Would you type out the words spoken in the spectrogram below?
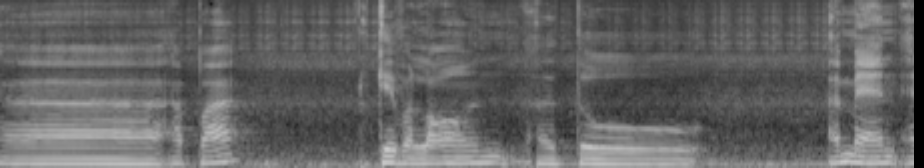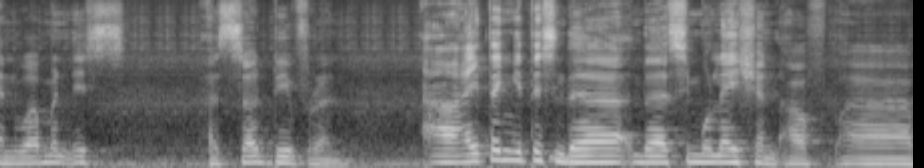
uh, apa give a loan uh, to a man and woman is uh, so different. Uh, I think it is the the simulation of uh,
